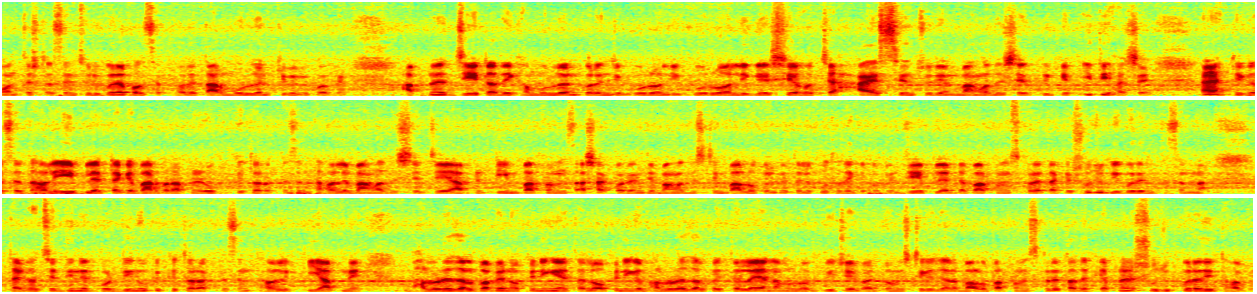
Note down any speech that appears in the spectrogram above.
পঞ্চাশটা সেঞ্চুরি করে ফেলছে, তাহলে তার মূল্যায়ন কীভাবে করবে। আপনার যেটা দেখা মূল্যায়ন করেন যে ঘরোয়া লিগ ঘরোয়া লিগে সে হচ্ছে হায়েস্ট সেঞ্চুরিয়ান বাংলাদেশের ক্রিকেট ইতিহাসে। হ্যাঁ ঠিক আছে? তাহলে এই প্লেয়ারটাকে বারবার আপনার উপকৃত রাখতেছেন। তাহলে বাংলাদেশে যে আপনি টিম পারফরমেন্স আশা করেন যে বাংলাদেশ টিম ভালো খেলবে, তাহলে কোথা থেকে পাবেন? যে প্লেয়ারটা পারফরমেন্স করে তাকে সুযোগই করে দিতেছেন না, তাকে হচ্ছে দিনের পর দিন উপেক্ষিত রাখতেছেন। তাহলে কি আপনি ভালো রেজাল্ট পাবেন ওপেনিংয়ে তাহলে ওপেনিংয়ে ভালো রেজাল্ট পাইতে হলে এনামূল হক, বিজয় বা ডোমেস্টিকে যারা ভালো পারফরমেন্স করে, তাদেরকে আপনার সুযোগ করে দিতে হবে।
